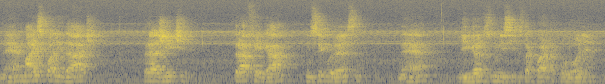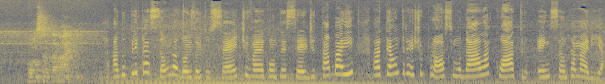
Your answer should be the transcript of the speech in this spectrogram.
né? mais qualidade para a gente trafegar com segurança, né? ligando os municípios da quarta colônia com Santa Maria. A duplicação da 287 vai acontecer de Tabaí até um trecho próximo da Ala 4, em Santa Maria.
